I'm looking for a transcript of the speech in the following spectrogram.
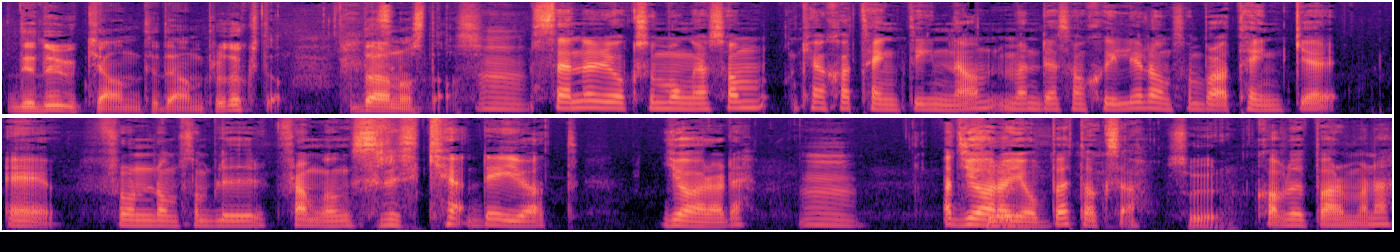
det du kan till den produkten. Där någonstans. Sen är det också många som kanske har tänkt innan men det som skiljer de som bara tänker eh, från de som blir framgångsrika det är ju att göra det. Att göra det. jobbet också. Så är det. Kavla upp armarna.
